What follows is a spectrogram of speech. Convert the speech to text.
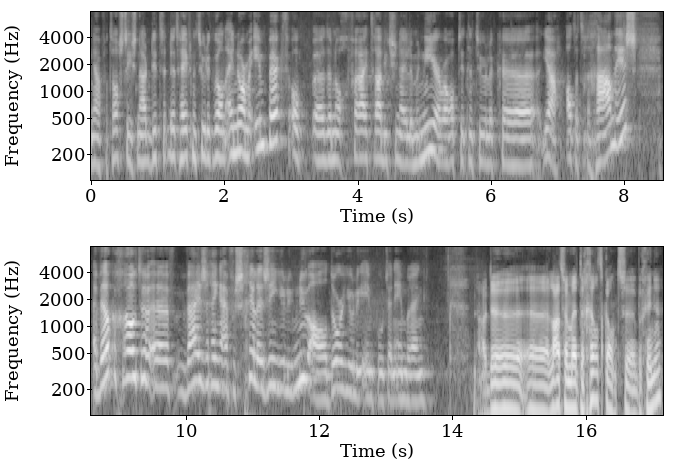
Ja, fantastisch. Nou, dit, dit heeft natuurlijk wel een enorme impact op uh, de nog vrij traditionele manier waarop dit natuurlijk uh, ja, altijd gegaan is. En welke grote uh, wijzigingen en verschillen zien jullie nu al door jullie input en inbreng? Nou, de, laten we met de geldkant beginnen.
